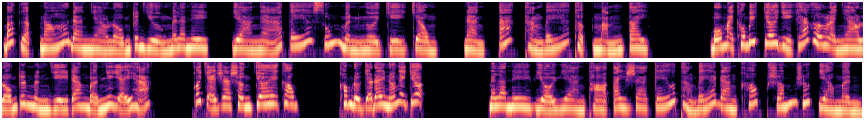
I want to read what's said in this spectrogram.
bắt gặp nó đang nhào lộn trên giường Melanie và ngã té xuống mình người chị chồng, nàng tác thằng bé thật mạnh tay. Bộ mày không biết chơi gì khác hơn là nhào lộn trên mình gì đang bệnh như vậy hả? Có chạy ra sân chơi hay không? Không được vào đây nữa nghe chưa? Melanie vội vàng thò tay ra kéo thằng bé đang khóc rấm rứt vào mình.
